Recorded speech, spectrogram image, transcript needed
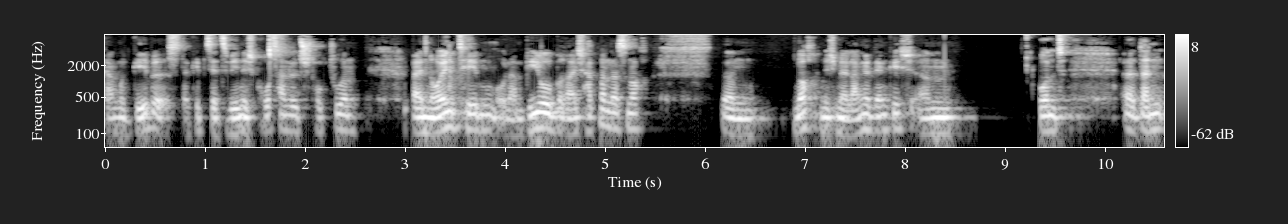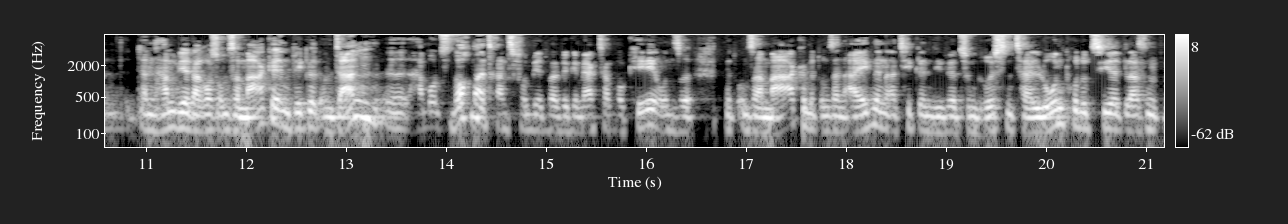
gang und gäbe ist. Da gibt es jetzt wenig Großhandelsstrukturen. Bei neuen Themen oder im Bio-Bereich hat man das noch. Ähm, noch, nicht mehr lange, denke ich. Ähm, und äh, dann, dann haben wir daraus unsere Marke entwickelt und dann äh, haben wir uns nochmal transformiert, weil wir gemerkt haben, okay, unsere, mit unserer Marke, mit unseren eigenen Artikeln, die wir zum größten Teil Lohn produziert lassen,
